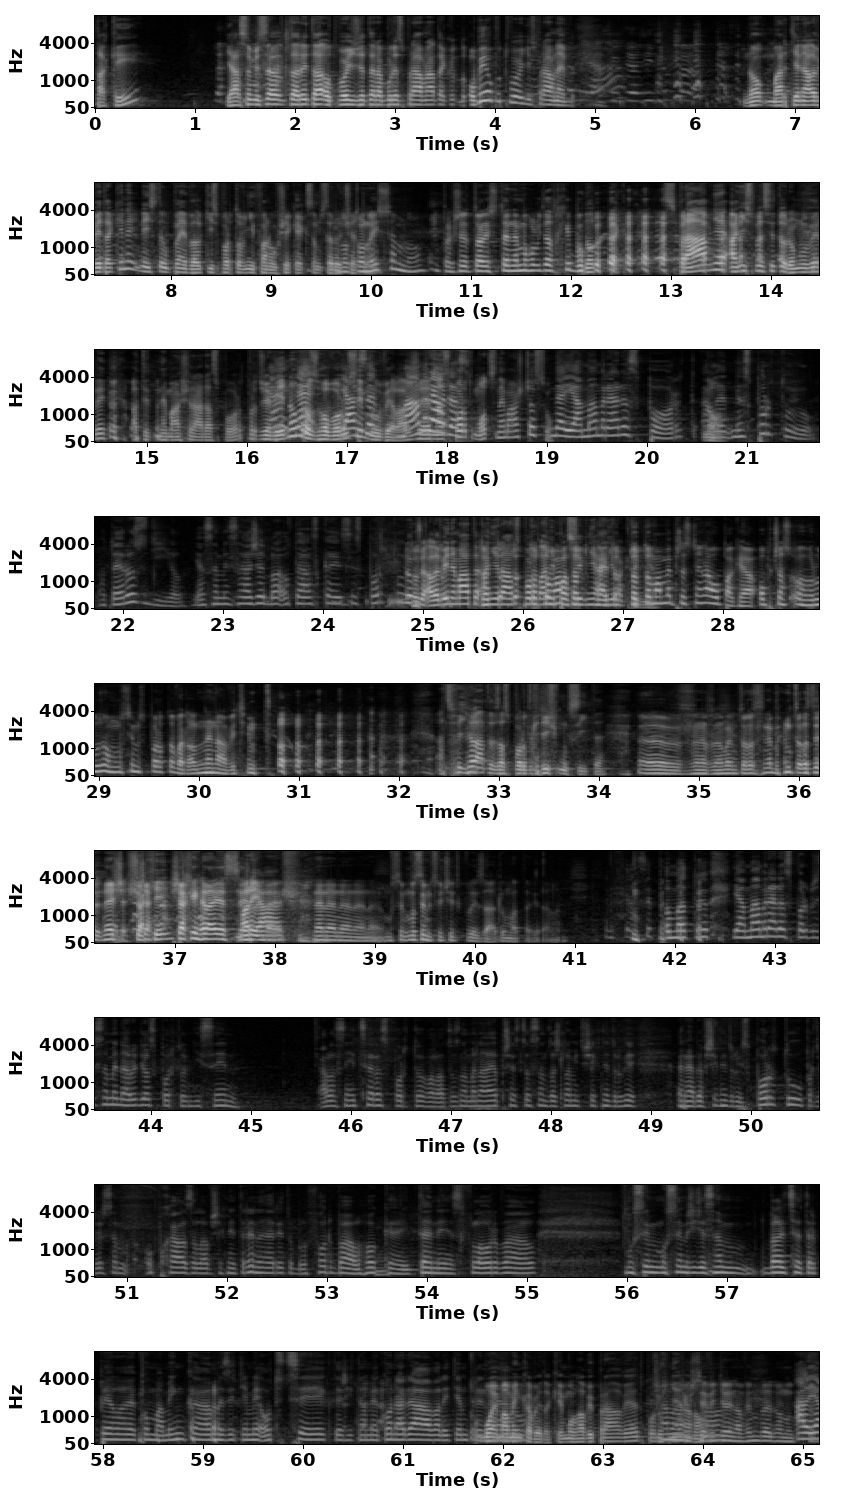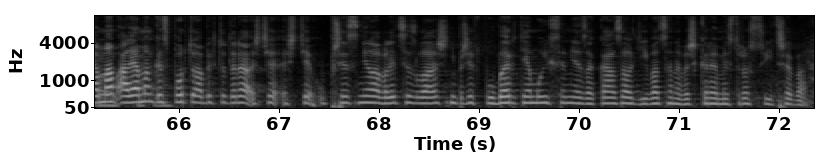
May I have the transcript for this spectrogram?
Taky? Já jsem myslel tady ta odpověď, že teda bude správná, tak obě odpovědi správné. No, Martin, ale vy taky nej, nejste úplně velký sportovní fanoušek, jak jsem se No dočetl. to nejsem, no. Takže tady jste nemohl udělat chybu. No tak správně, aniž jsme si to domluvili. A ty nemáš ráda sport? Protože v Ne, jednom ne, rozhovoru si jsem- mluvila, že na sport s- moc nemáš času. Ne, já mám ráda sport, No. ale nesportuju. A to je rozdíl. Já jsem myslela, že byla otázka, jestli sportuju. Dobře, ale vy nemáte ani rád sport, ani mám- pasivně, ne, ani to, aktivně. to, to máme přesně naopak. Já občas o hruzu musím sportovat, ale nenávidím to. A co děláte za sport, když musíte? Eh, ne- nebudem to, roz- nebudem to roz... Ne, ša, Šachy? šachy? hraje syn. Mariáš? Ne, ne, ne, ne, ne. Musím, musím cvičit kvůli zádům a tak dále. Já si pamatuju. Já mám ráda sport, protože se mi narodil sportovní syn. A vlastně i dcera sportovala. To znamená, já přesto jsem začala mít všechny druhy, ráda všechny druhy sportů, protože jsem obcházela všechny trenéry, to byl fotbal, hokej, tenis, florbal. Musím, musím říct, že jsem velice trpěla jako maminka mezi těmi otci, kteří tam jako nadávali těm trenérům. Moje maminka by taky mohla vyprávět podobně. Ano. Už Ano. jste viděli na Wimbledonu Ale já, mám, ale já mám ke sportu, abych to teda ještě, ještě upřesnila, velice zvláštní, protože v pubertě můj se mě zakázal dívat se na veškeré mistrovství třeba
